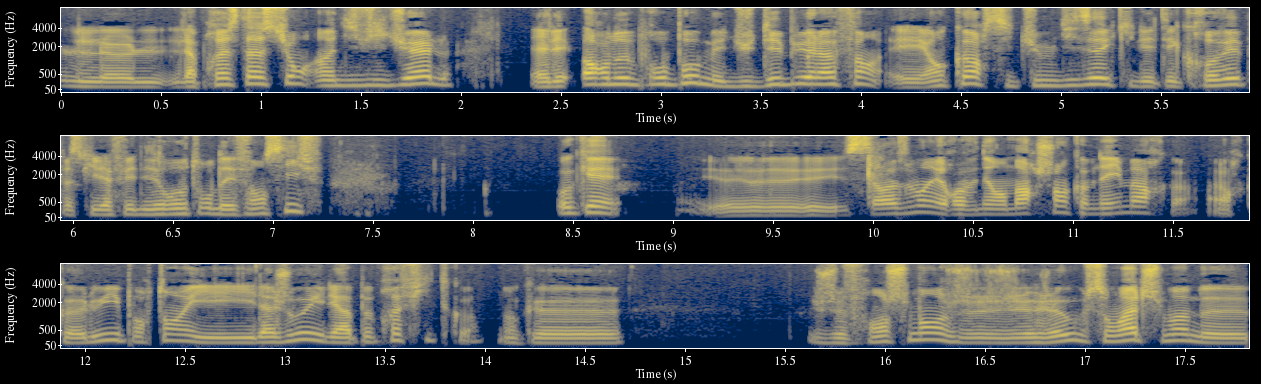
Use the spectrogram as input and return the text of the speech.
la prestation individuelle, elle est hors de propos, mais du début à la fin. Et encore, si tu me disais qu'il était crevé parce qu'il a fait des retours défensifs, ok, euh, sérieusement, il revenait en marchant comme Neymar, quoi. Alors que lui, pourtant, il, a joué, il est à peu près fit, quoi. Donc, euh, je, franchement, j'avoue que son match, moi, me,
